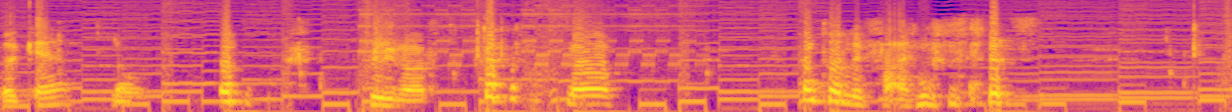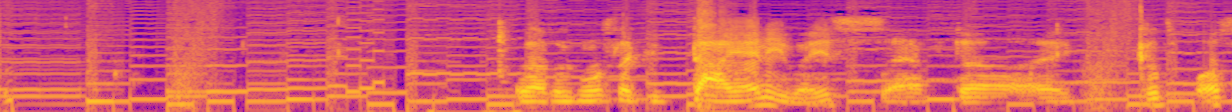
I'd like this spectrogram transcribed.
Again? No. really not. no. I'm totally fine with this. Well, I will most likely die anyways after I kill the boss.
